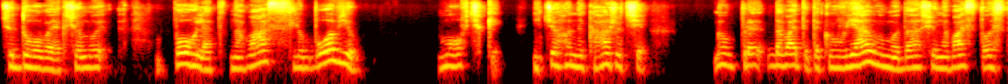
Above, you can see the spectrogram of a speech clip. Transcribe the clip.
чудова, якщо ми погляд на вас з любов'ю, мовчки, нічого не кажучи. Ну, давайте так уявимо, да, що на вас хтось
